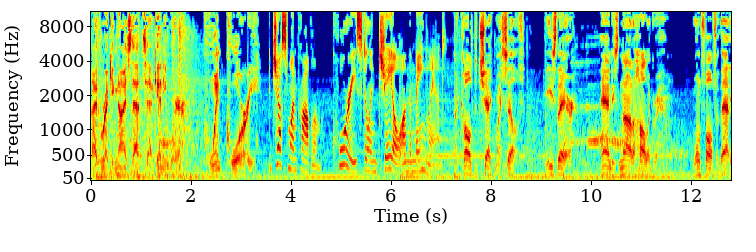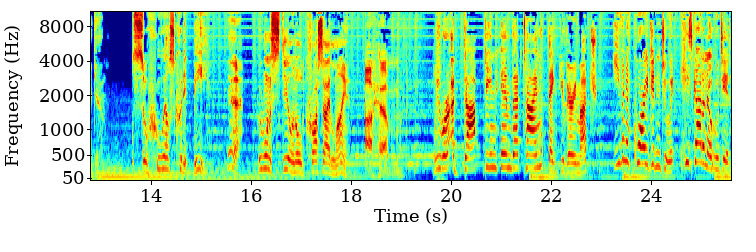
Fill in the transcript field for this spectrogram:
I'd recognize that tech anywhere. Quint Quarry. Just one problem. Quarry's still in jail on the mainland. I called to check myself. He's there. And he's not a hologram. Won't fall for that again. So who else could it be? Yeah, who'd want to steal an old cross-eyed lion? Ahem. We were adopting him that time. Thank you very much. Even if Quarry didn't do it, he's gotta know who did.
